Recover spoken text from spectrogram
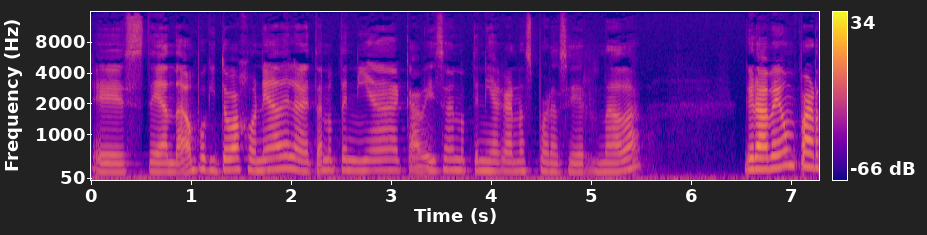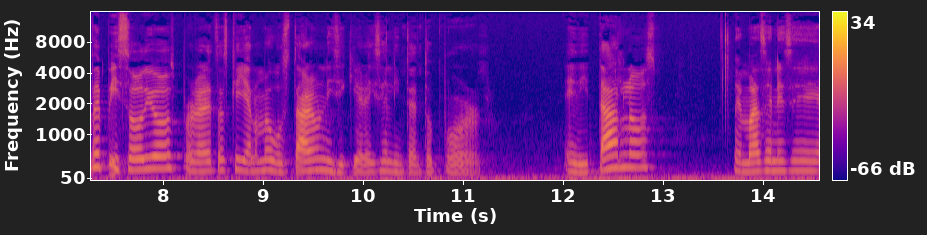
Este, andaba un poquito bajoneada y la neta no tenía cabeza, no tenía ganas para hacer nada. Grabé un par de episodios, pero la neta es que ya no me gustaron, ni siquiera hice el intento por editarlos. Además, en ese,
